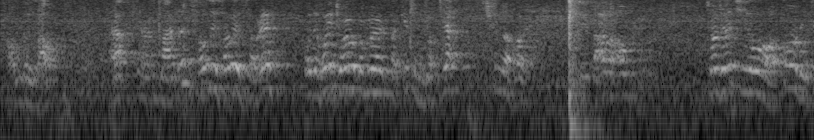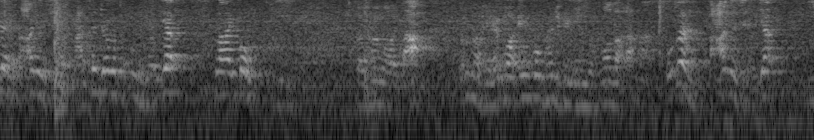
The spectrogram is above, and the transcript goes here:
手對手，係啦，埋身手對手嘅時候咧，我哋可以做一個咁嘅突擊動作，一穿落去，再打勾拳，再做一次喎。當我哋真係打嘅時候，埋身咗一個一拉高，二就向外打。咁就係一個 M 功拳術嘅應用方法啦。好多人打嘅時候一、二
